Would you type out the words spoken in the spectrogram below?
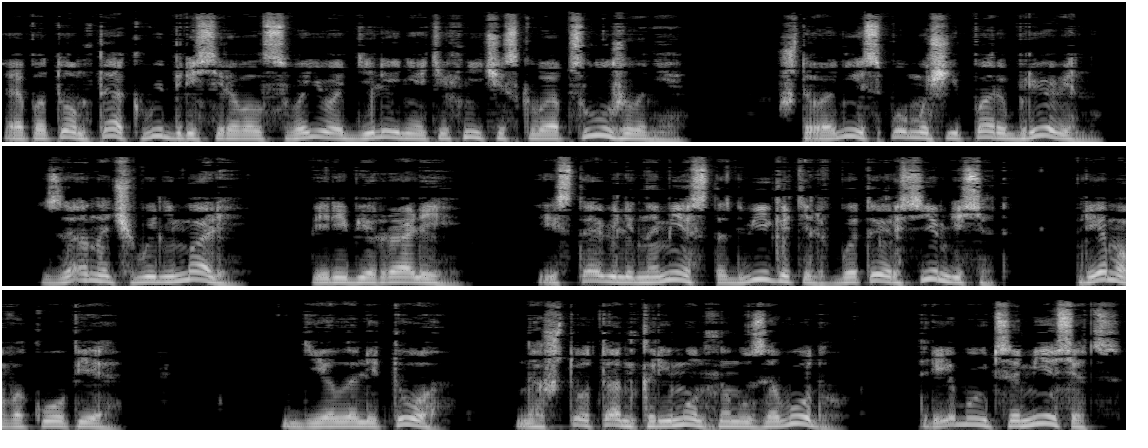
а потом так выдрессировал свое отделение технического обслуживания, что они с помощью пары бревен за ночь вынимали, перебирали и ставили на место двигатель в БТР-70 прямо в окопе. Делали то, на что танк-ремонтному заводу требуется месяц.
